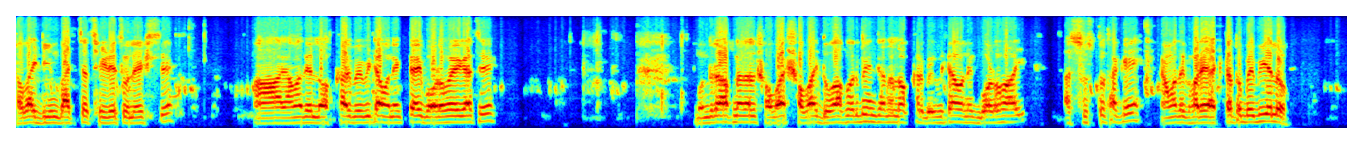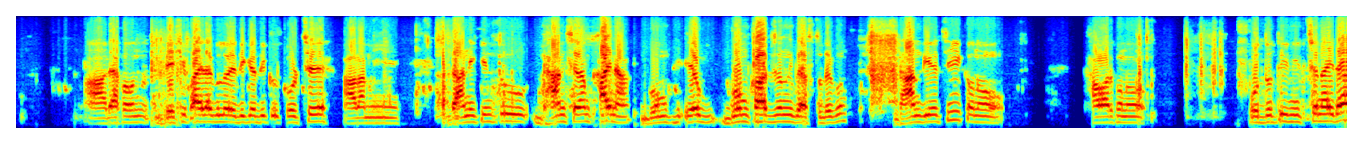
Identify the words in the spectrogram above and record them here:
সবাই ডিম বাচ্চা ছেড়ে চলে এসছে। আর আমাদের লক্ষার বেবিটা অনেকটাই বড় হয়ে গেছে। বন্ধুরা, আপনারা সবাই সবাই দোয়া করবেন যেন লক্ষার বেবিটা অনেক বড় হয় আর সুস্থ থাকে। আমাদের ঘরে একটা তো বেবি এলো। আর এখন দেশি পায়রাগুলো এদিক এদিক করছে। আর আমি ধানই কিন্তু ধান সেরকম খাই না। গম গম খাওয়ার জন্য ব্যস্ত, দেখুন। ধান দিয়েছি, কোনো খাওয়ার কোনো পদ্ধতি নিচ্ছে না এটা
